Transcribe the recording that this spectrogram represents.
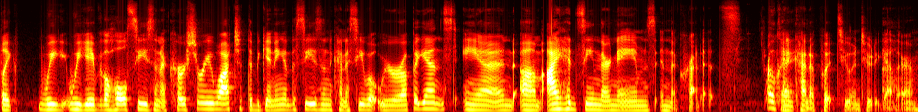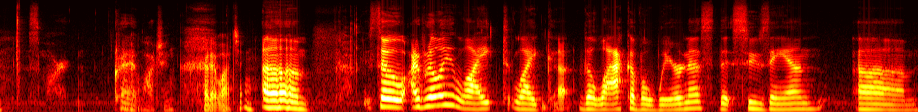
like we we gave the whole season a cursory watch at the beginning of the season to kind of see what we were up against, and um, I had seen their names in the credits. Okay. and kind of put two and two together. Smart. Credit watching. Credit watching. Um, so I really liked like uh, the lack of awareness that Suzanne. Um,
